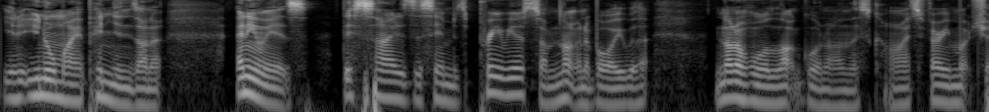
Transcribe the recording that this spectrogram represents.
you you know my opinions on it. Anyways, this side is the same as the previous, so I'm not going to bore you with it. Not a whole lot going on in this car. It's very much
